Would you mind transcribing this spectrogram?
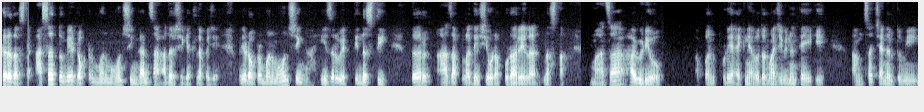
करत असतात. असं तुम्ही डॉक्टर मनमोहन सिंगांचा आदर्श घेतला पाहिजे. म्हणजे डॉक्टर मनमोहन सिंग ही जर व्यक्ती नसती तर आज आपला देश एवढा पुढारलेला नसता. माझा हा व्हिडिओ आपण पुढे ऐकण्या अगोदर माझी विनंती आहे की आमचा चॅनल तुम्ही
